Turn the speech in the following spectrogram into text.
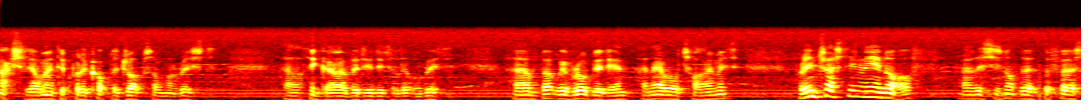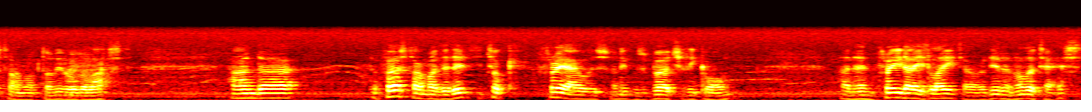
actually I meant to put a couple of drops on my wrist, and I think I overdid it a little bit um, but we've rubbed it in and now we'll time it. But interestingly enough uh, this is not the, the first time I've done it or the last and uh, the first time I did it it took three hours and it was virtually gone and then three days later I did another test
